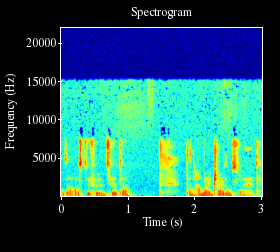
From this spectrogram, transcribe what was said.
oder ausdifferenzierter, dann haben wir Entscheidungsfreiheit.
